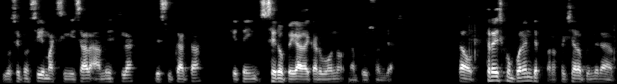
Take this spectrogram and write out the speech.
y se consigue maximizar a mezcla de sucata que tiene cero pegada de carbono en la producción de aso. Entonces, tres componentes para fechar la primera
